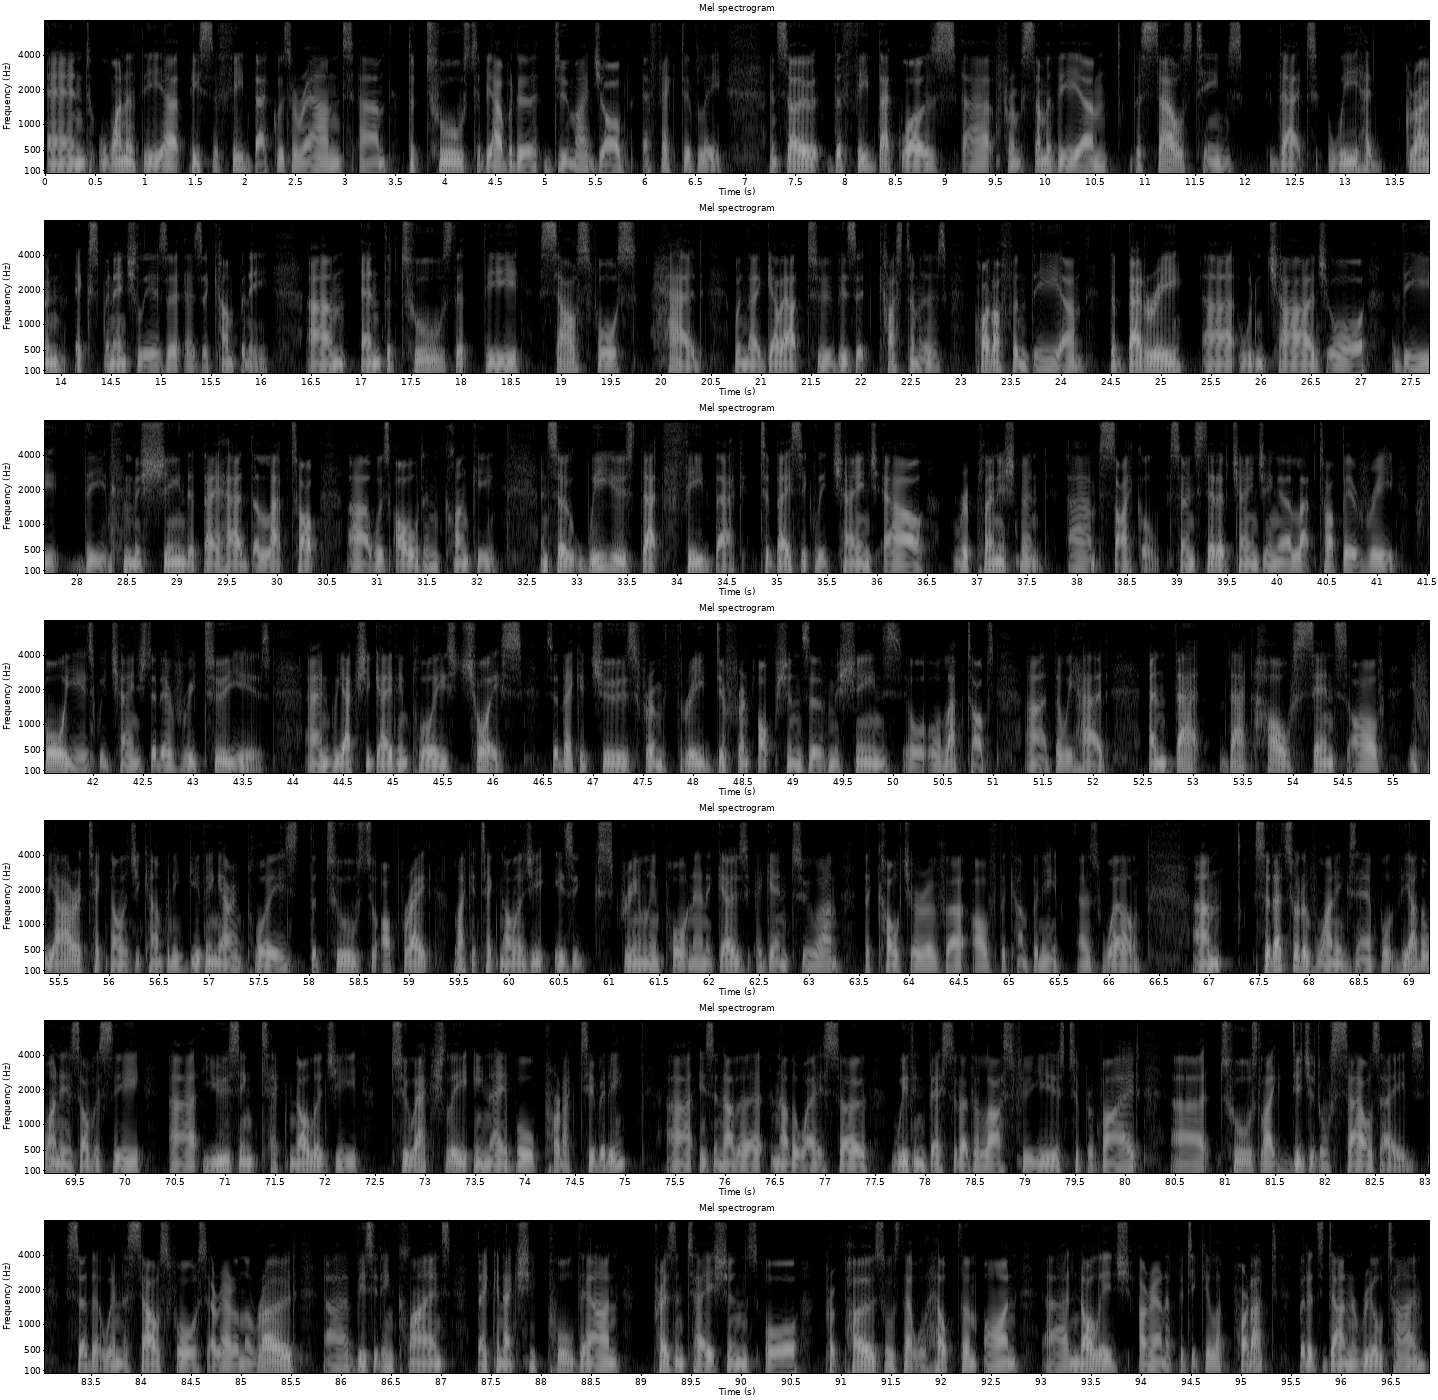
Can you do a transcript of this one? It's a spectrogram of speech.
and one of the uh, pieces of feedback was around um, the tools to be able to do my job effectively. And so the feedback was uh, from some of the um, the sales teams that we had grown exponentially as a, as a company. Um, and the tools that the sales force had when they go out to visit customers, quite often the um, the battery uh, wouldn't charge, or the the machine that they had, the laptop, uh, was old and clunky. And so we used that feedback to basically change our replenishment um, cycle. So instead of changing a laptop every four years, we changed it every two years. And we actually gave employees choice. So they could choose from three different options of machines or, or laptops uh, that we had. And that that whole sense of if we are a technology company, giving our employees the tools to operate like a technology is extremely important, and it goes again to um, the culture of uh, of the company as well. Um, so that's sort of one example. The other one is obviously uh, using technology to actually enable productivity uh, is another another way. So we've invested over the last few years to provide uh, tools like digital sales aids, so that when the sales force are out on the road uh, visiting clients, they can actually pull down presentations or proposals that will help them on uh, knowledge around a particular product, but it's done real time.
